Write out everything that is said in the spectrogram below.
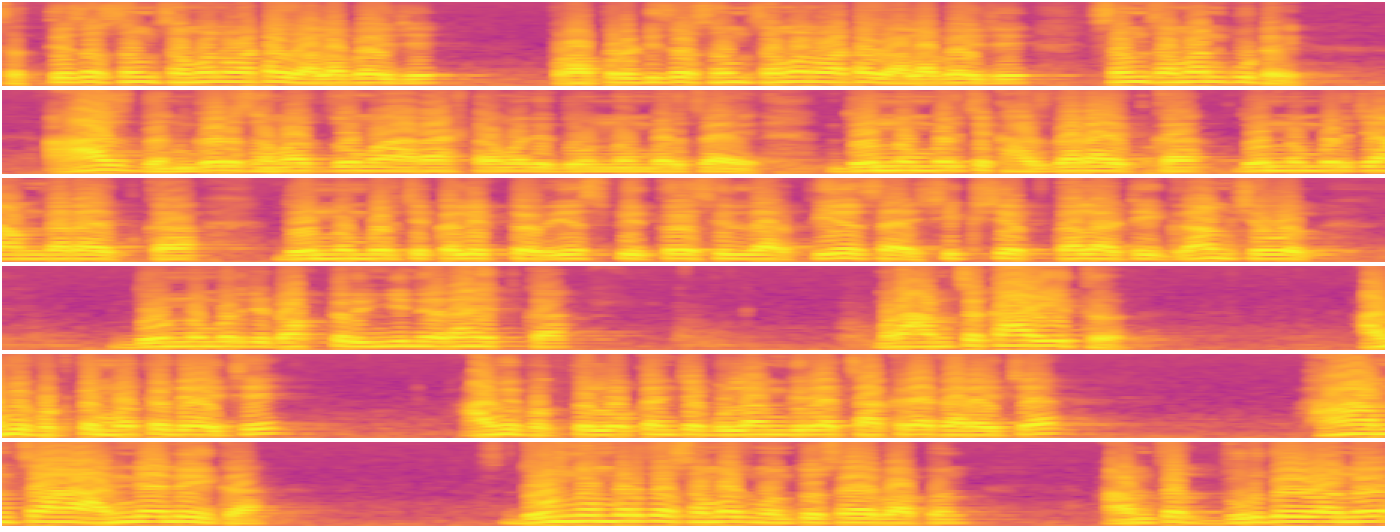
सत्तेचा सम समान वाटा झाला पाहिजे प्रॉपर्टीचा सम समान वाटा झाला पाहिजे. सम समान कुठे? आहे? आज धनगर समाज जो महाराष्ट्रामध्ये दोन नंबरचा आहे. दोन नंबरचे खासदार आहेत का? दोन नंबरचे आमदार आहेत का? दोन नंबरचे कलेक्टर एस पी तहसीलदार पी एस आय शिक्षक तलाठी ग्रामसेवक दोन नंबरचे डॉक्टर इंजिनियर आहेत का? मग आमचं काय इथं? आम्ही फक्त मतं द्यायचे आम्ही फक्त लोकांच्या गुलामगिऱ्या चाकऱ्या करायच्या. हा आमचा हा अन्याय नाही का? दोन नंबरचा समाज म्हणतो साहेब आपण. आमचा दुर्दैवानं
